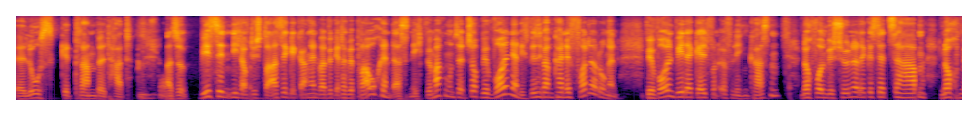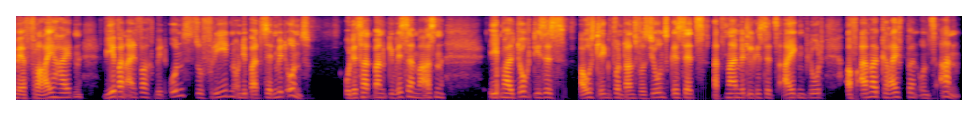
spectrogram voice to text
äh, losgetrampelt hat. Also wir sind nicht auf die Straße gegangen, weil wir gedacht haben, wir brauchen das nicht. Wir machen unseren Job. Wir wollen ja nichts. Wir haben keine Forderungen. Wir wollen weder Geld von öffentlichen Kassen, noch wollen wir schönere Gesetze haben, noch mehr Freiheiten. Wir waren einfach mit uns zufrieden und die Patienten mit uns. Und jetzt hat man gewissermaßen eben halt durch dieses Auslegen von Transfusionsgesetz, Arzneimittelgesetz, Eigenblut, auf einmal greift man uns an.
